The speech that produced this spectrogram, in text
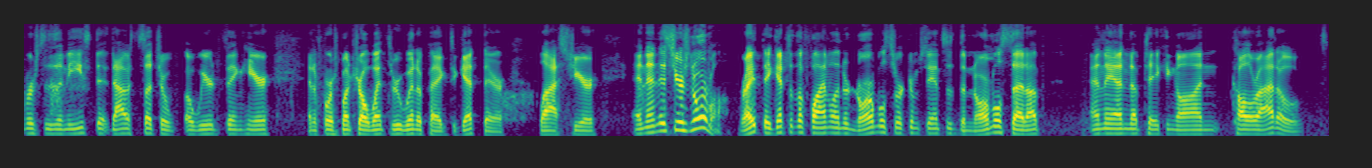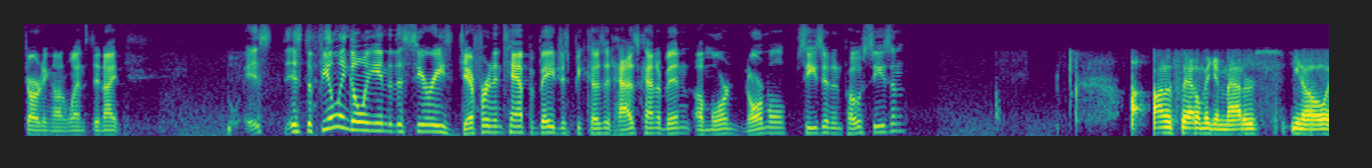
versus an East. That was such a, a, weird thing here. And of course, Montreal went through Winnipeg to get there last year. And then this year's normal, right? They get to the final under normal circumstances, the normal setup, and they end up taking on Colorado starting on Wednesday night. Is is the feeling going into this series different in Tampa Bay just because it has kind of been a more normal season and postseason? honestly, I don't think it matters, you know,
